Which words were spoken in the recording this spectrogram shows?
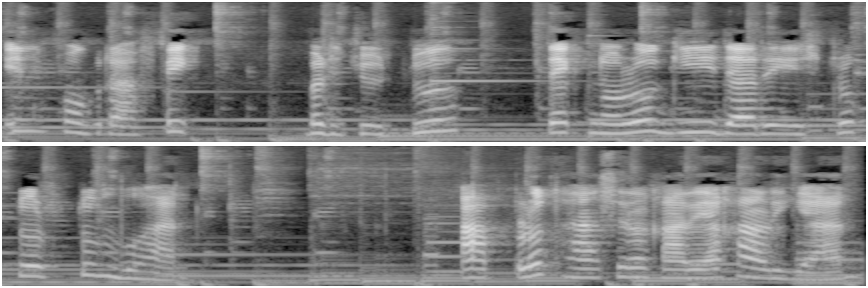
infografik berjudul Teknologi dari Struktur Tumbuhan. Upload hasil karya kalian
